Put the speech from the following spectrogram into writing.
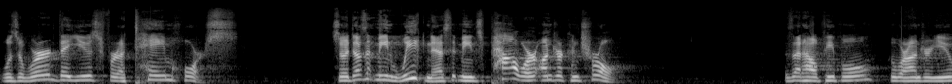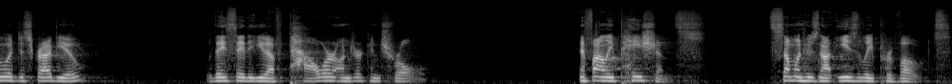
was a word they used for a tame horse. So it doesn't mean weakness, it means power under control. Is that how people who are under you would describe you? Would they say that you have power under control? And finally, patience. Someone who's not easily provoked.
